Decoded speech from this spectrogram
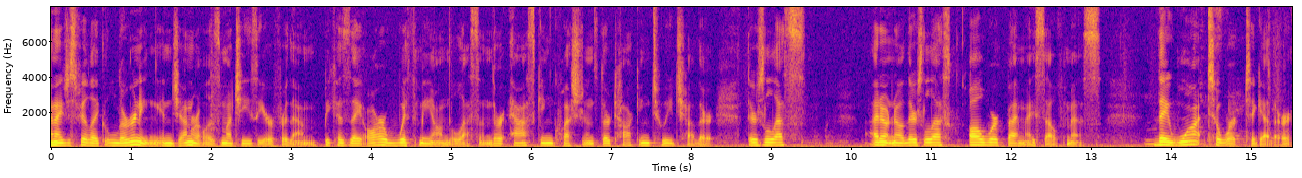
and I just feel like learning in general is much easier for them because they are with me on the lesson. They're asking questions, they're talking to each other. There's less, I don't know, there's less all work by myself, miss. They want to work together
